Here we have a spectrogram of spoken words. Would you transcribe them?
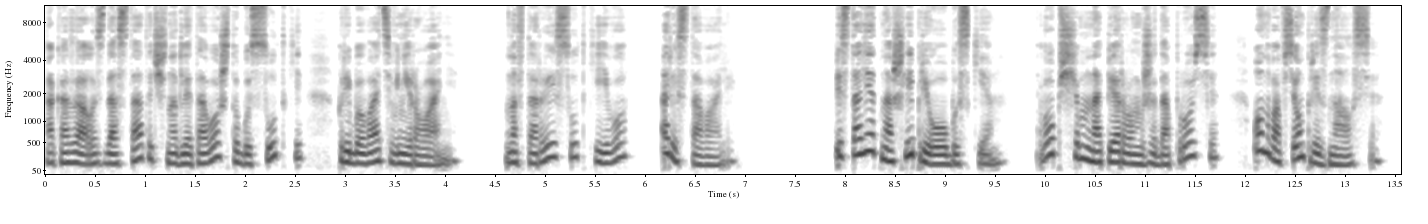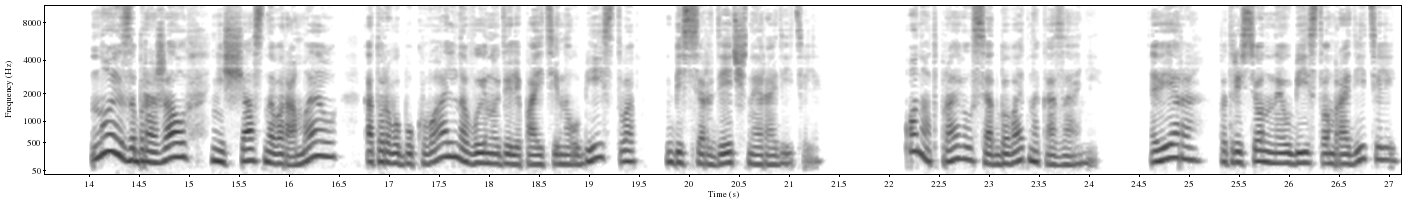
оказалось достаточно для того, чтобы сутки пребывать в нирване. На вторые сутки его арестовали. Пистолет нашли при обыске. В общем, на первом же допросе он во всем признался. Но изображал несчастного Ромео, которого буквально вынудили пойти на убийство бессердечные родители. Он отправился отбывать наказание. Вера, потрясённая убийством родителей,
